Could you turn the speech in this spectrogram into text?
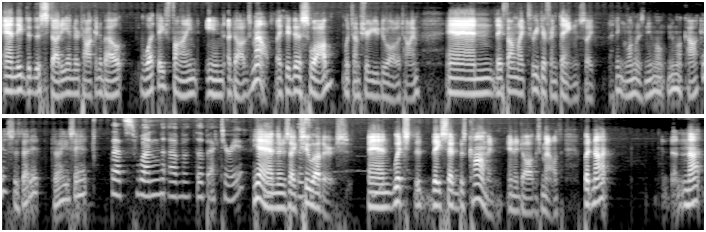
and they did this study, and they're talking about what they find in a dog's mouth. Like they did a swab, which I'm sure you do all the time, and they found like three different things. Like I think one was pneumo, pneumococcus. Is that it? Did I say it? That's one of the bacteria. Yeah, and there's like two others, and which they said was common in a dog's mouth, but not, not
